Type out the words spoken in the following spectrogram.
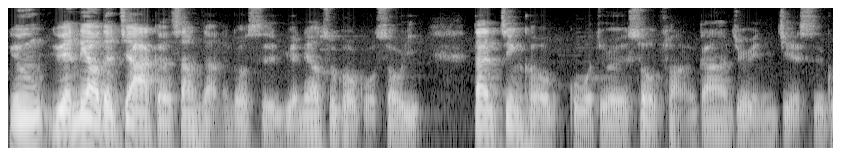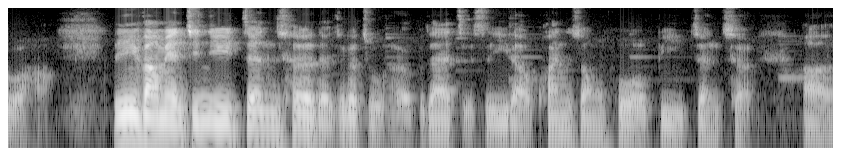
因为原料的价格上涨能够使原料出口国受益，但进口国就会受创。刚刚就已经解释过哈。另一方面，经济政策的这个组合不再只是依靠宽松货币政策，啊，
